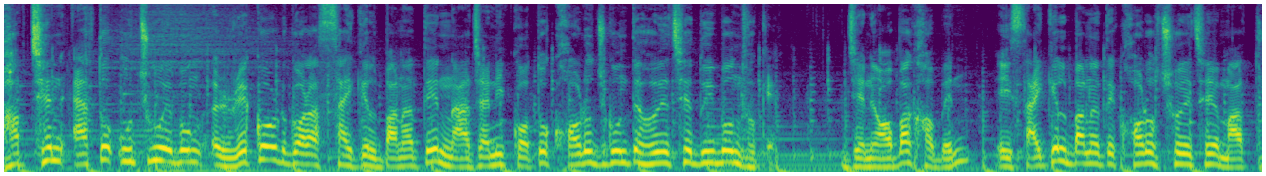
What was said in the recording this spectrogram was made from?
ভাবছেন এত উঁচু এবং রেকর্ড গড়া সাইকেল বানাতে না জানি কত খরচ গুনতে হয়েছে দুই বন্ধুকে। জেনে অবাক হবেন, এই সাইকেল বানাতে খরচ হয়েছে মাত্র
